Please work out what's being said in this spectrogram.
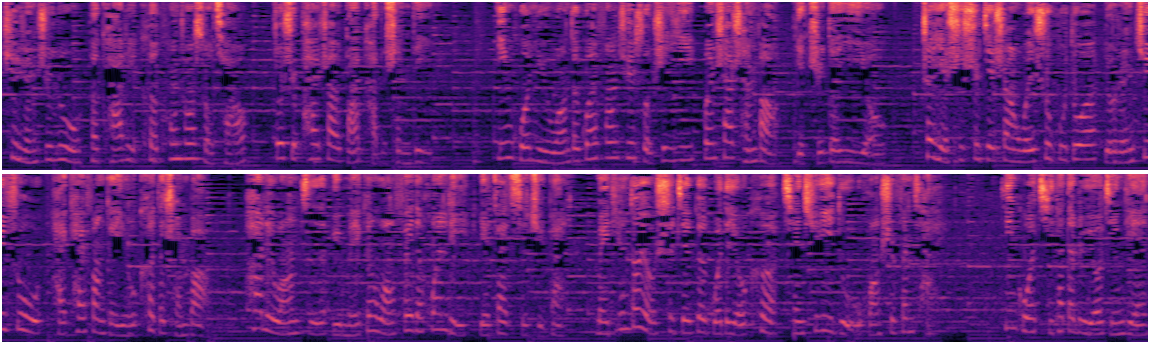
巨人之路和卡里克空中索桥都是拍照打卡的圣地。英国女王的官方居所之一温莎城堡也值得一游，这也是世界上为数不多有人居住还开放给游客的城堡。哈利王子与梅根王妃的婚礼也在此举办，每天都有世界各国的游客前去一睹皇室风采。英国其他的旅游景点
